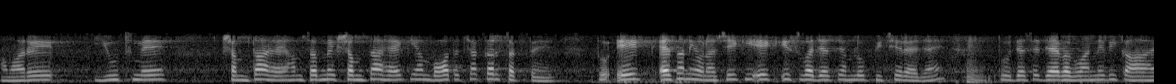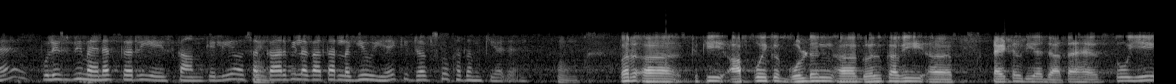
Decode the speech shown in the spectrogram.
हमारे यूथ में क्षमता है हम सब में क्षमता है कि हम बहुत अच्छा कर सकते हैं। तो एक ऐसा नहीं होना चाहिए कि एक इस वजह से हम लोग पीछे रह जाएँ। हम्म, तो जैसे जय भगवान ने भी कहा है पुलिस भी मेहनत कर रही है इस काम के लिए और सरकार भी लगातार लगी हुई है कि ड्रग्स को ख़त्म किया जाए। हम्म। पर अ, क्योंकि आपको एक गोल्डन गर्ल का भी आ, टाइटल दिया जाता है तो ये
